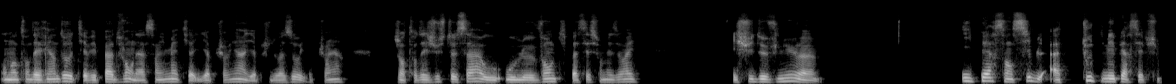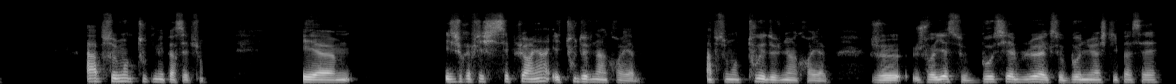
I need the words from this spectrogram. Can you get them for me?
On n'entendait rien d'autre. Il n'y avait pas de vent. On est à 5 mètres. Il n'y a, plus rien. Il n'y a plus d'oiseaux. Il n'y a plus rien. J'entendais juste ça ou, le vent qui passait sur mes oreilles. Et je suis devenu euh, hyper sensible à toutes mes perceptions. Absolument toutes mes perceptions. Et, euh, et je réfléchissais plus à rien et tout devenait incroyable. Absolument tout est devenu incroyable. Je, voyais ce beau ciel bleu avec ce beau nuage qui passait.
